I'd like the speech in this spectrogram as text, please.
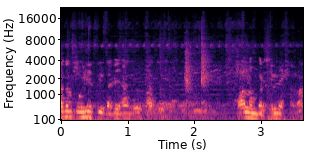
ਅਗਰ ਕੋਈ ਨਹੀਂ ਸੀ ਲਗੇ ਜਾਂਗੇ ਬਾਅਦ ਆ ਨੰਬਰ ਸੀ ਮੇਰਾ ਨਾ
